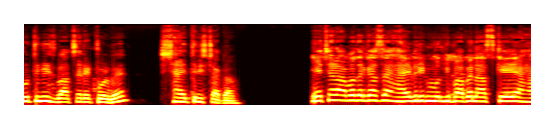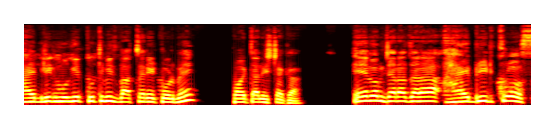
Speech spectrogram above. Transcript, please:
প্রতি পিস বাচ্চা রেট পড়বে সাঁত্রিশ টাকা। এছাড়া আমাদের কাছে হাইব্রিড মুরগি পাবেন, আজকে হাইব্রিড মুরগির প্রতি পিস বাচ্চা রেট পড়বে পঁয়তাল্লিশ টাকা। এবং যারা যারা হাইব্রিড ক্রস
